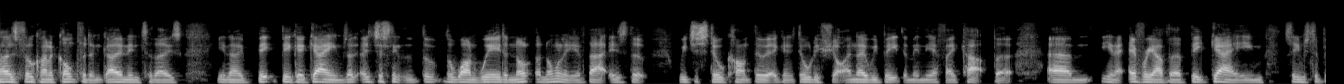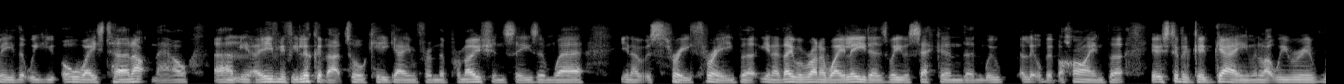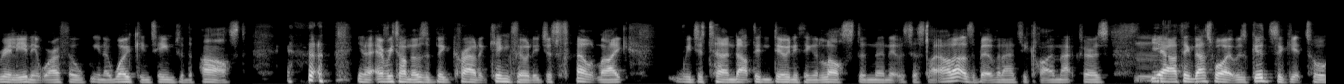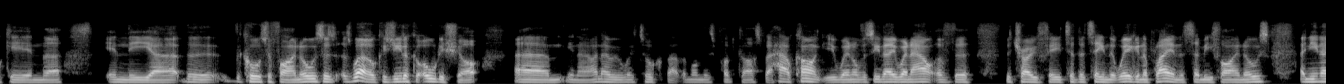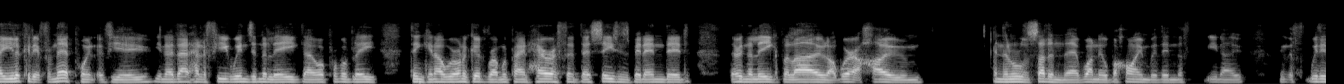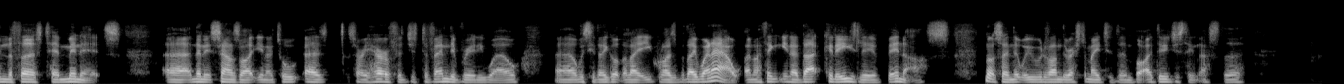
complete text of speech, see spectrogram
I just feel kind of confident going into those, you know, big, bigger games. I, I just think the, the one weird anom- anomaly of that is that we just still can't do it against Aldershot. I know we beat them in the FA Cup, but um, you know, every other big game seems to be that we always turn up now. Um, mm. You know, even if you look at that Torquay game from the promotion season where you know it was three three, but you know they were runaway leaders, we were second, and we were a little bit behind, but it was still a good game, and like we were really in it. Where I feel you know Woking teams of the past. you know, every time there was a big crowd at Kingfield, it just felt like we just turned up, didn't do anything, and lost. And then it was just like, oh, that was a bit of an anticlimax. Whereas, mm. yeah, I think that's why it was good to get Torquay in the in the uh, the the quarterfinals as, as well. Because you look at Aldershot, um, you know, I know we always talk about them on this podcast, but how can't you when obviously they went out of the the trophy to the team that we're going to play in the semi-finals? And you know, you look at it from their point of view. You know, they'd had a few wins in the league. They were probably thinking, oh, we're on a good run. We're playing Hereford. Their season's been ended. They're in the league below. Like we're at home and then all of a sudden they're one 0 behind within the you know within the first ten minutes, uh, and then it sounds like you know talk, uh, sorry Hereford just defended really well. Uh, obviously they got the late equaliser, but they went out, and I think you know that could easily have been us. not saying that we would have underestimated them, but I do just think that's the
